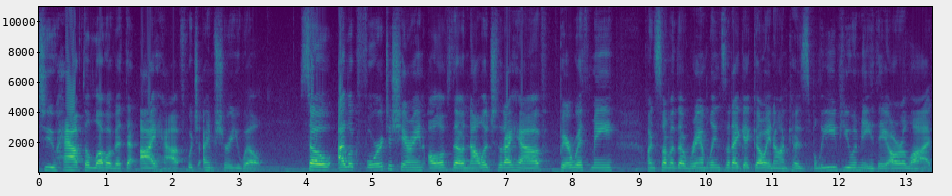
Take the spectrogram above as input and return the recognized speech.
to have the love of it that I have, which I'm sure you will. So I look forward to sharing all of the knowledge that I have. Bear with me on some of the ramblings that I get going on because believe you and me, they are a lot.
